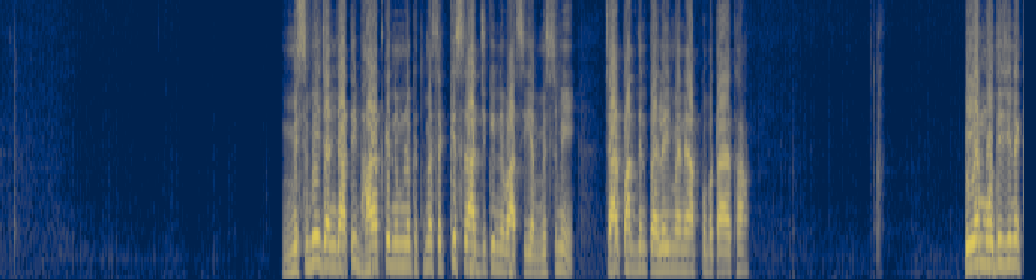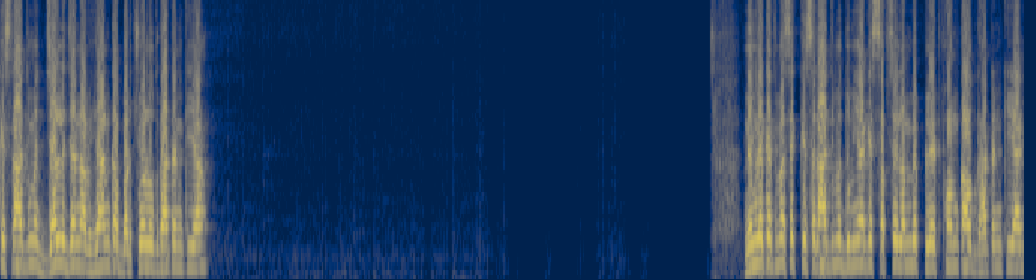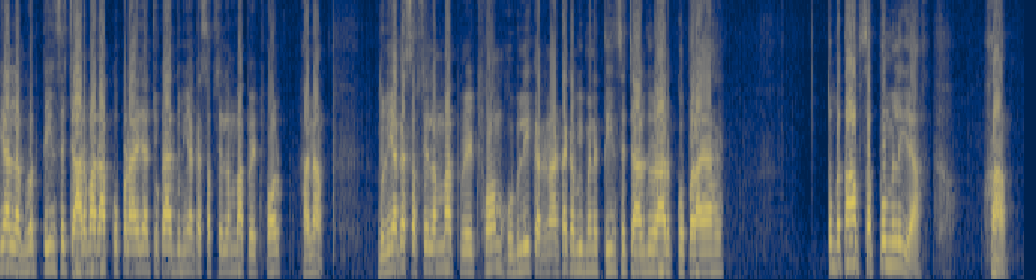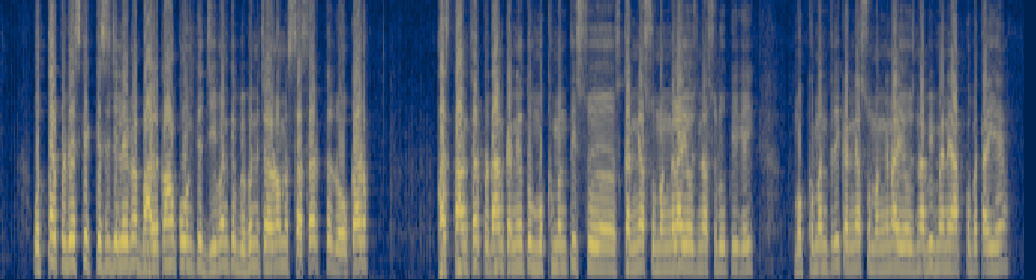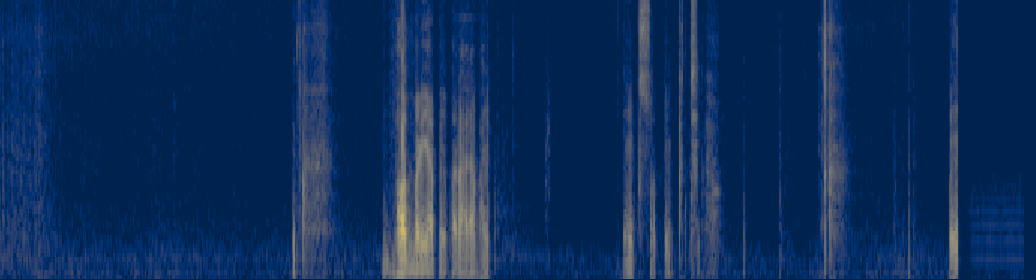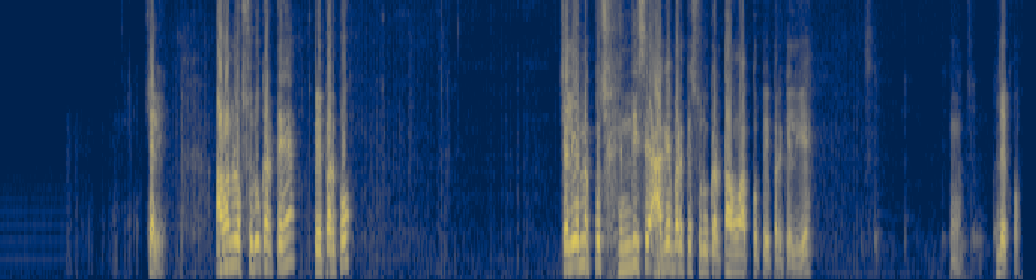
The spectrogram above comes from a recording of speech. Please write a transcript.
मिसमी जनजाति भारत के निम्नलिखित में से किस राज्य की निवासी है? मिसमी, चार पाँच दिन पहले ही मैंने आपको बताया था। पीएम मोदी जी ने किस राज्य में जल जन अभियान का वर्चुअल उद्घाटन किया? निम्नलिखित में से किस राज्य में दुनिया के सबसे लंबे प्लेटफॉर्म का उद्घाटन किया गया? लगभग तीन से चार बार आपको पढ़ाया जा चुका है दुनिया का सबसे लंबा प्लेटफॉर्म, है ना? दुनिया का सबसे लंबा प्लेटफॉर्म हुबली, कर्नाटक। अभी मैंने तीन से चार बार आपको पढ़ाया है। तो बताओ सबको मिल गया? हाँ। उत्तर प्रदेश के किस ज़िले में बालिकाओं को उनके जीवन के विभिन्न चरणों में सशक्त रोकड़ हस्ताक्षर प्रदान करने हेतु मुख्यमंत्री कन्या सुमंगला योजना शुरू की गई? मुख्यमंत्री कन्या सुमंगना योजना भी मैंने आपको बताई है। बहुत बढ़िया पेपर आया भाई। एक सौ एक, ठीक चलिए, अब हम लोग शुरू करते हैं पेपर को। चलिए, मैं कुछ हिंदी से आगे बढ़ के शुरू करता हूँ आपको पेपर के लिए। हम्म। देखो,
